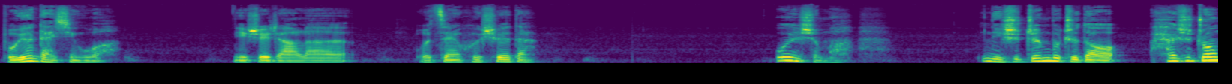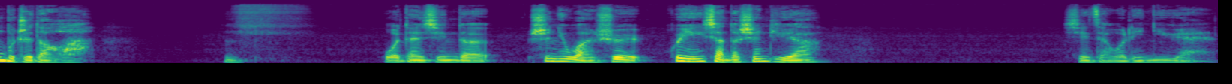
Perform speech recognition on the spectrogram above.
不用担心我，你睡着了，我自然会睡的。为什么？你是真不知道，还是装不知道啊？嗯，我担心的是你晚睡会影响到身体啊。现在我离你远，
